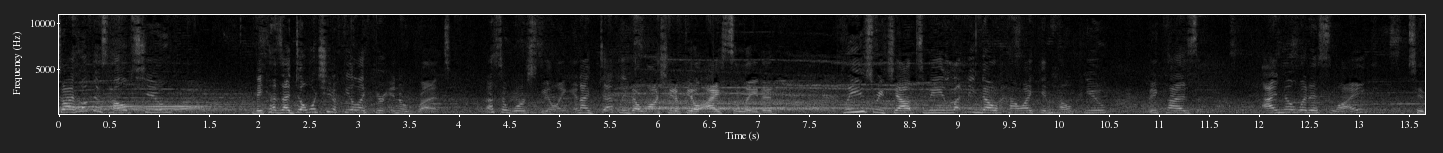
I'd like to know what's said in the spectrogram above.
So I hope this helps you because I don't want you to feel like you're in a rut. That's the worst feeling. And I definitely don't want you to feel isolated. Please reach out to me. Let me know how I can help you because I know what it's like to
